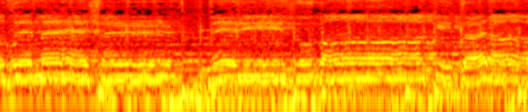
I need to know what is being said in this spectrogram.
روز میں شر میری زبان کی طرح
